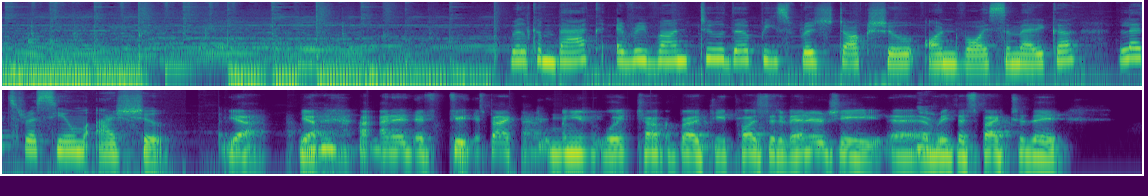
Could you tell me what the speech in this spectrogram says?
Welcome back, everyone, to the Peace Bridge Talk Show on Voice America. Let's resume our show. Yeah. Yeah, mm-hmm. and if you, it's back when you we talk about the positive energy, uh, yeah. Amrita, it's back to the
